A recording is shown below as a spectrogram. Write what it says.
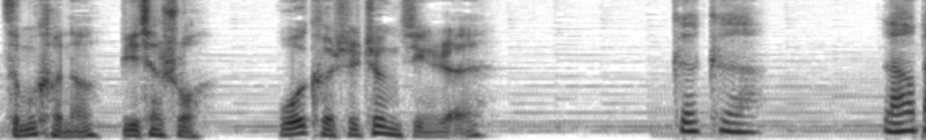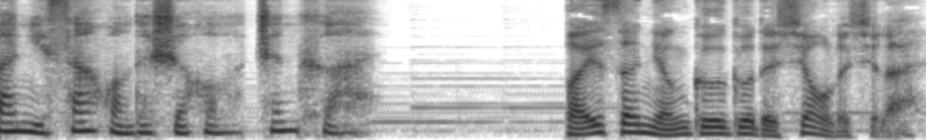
怎么可能？别瞎说，我可是正经人。”哥哥，老板你撒谎的时候真可爱。白三娘咯咯的笑了起来。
